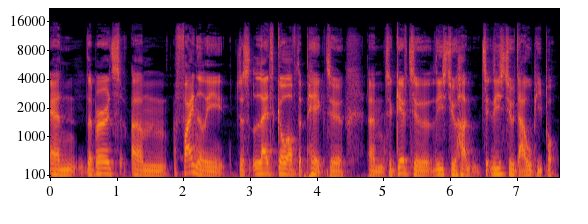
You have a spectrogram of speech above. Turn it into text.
and the birds um, finally just let go of the pig to um, to give to these two hun- to these two Dao people.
